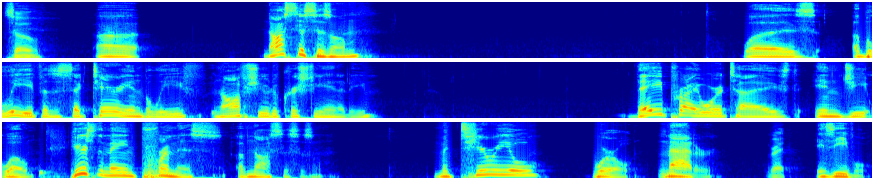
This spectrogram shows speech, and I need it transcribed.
So, Uh, Gnosticism was a belief as a sectarian belief, an offshoot of Christianity. They prioritized in G. Well, here's the main premise of Gnosticism: material world, Mhm. matter, right. Is evil.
